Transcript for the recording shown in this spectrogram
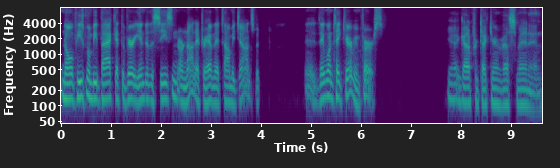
know if he's going to be back at the very end of the season or not after having that Tommy Johns, but Eh, they want to take care of him first. Yeah, got to protect your investment. And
